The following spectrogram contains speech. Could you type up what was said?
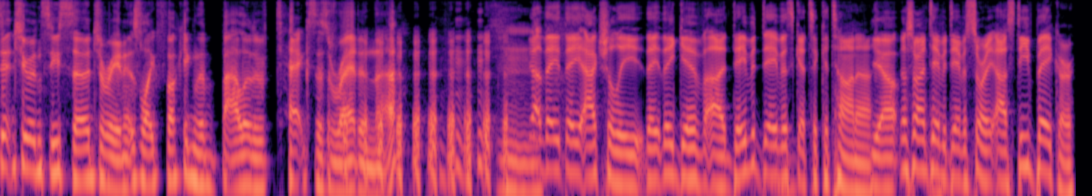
constituency surgery and it's like fucking the Ballad of Texas Red in there. Mm. Yeah, they they actually they they give uh, David Davis gets a katana. Yeah. no, sorry, not David Davis. Sorry, uh, Steve Baker.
